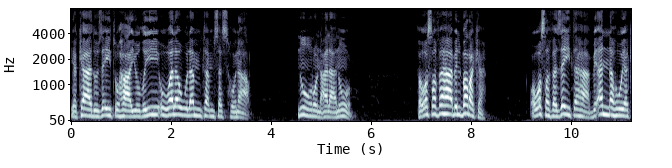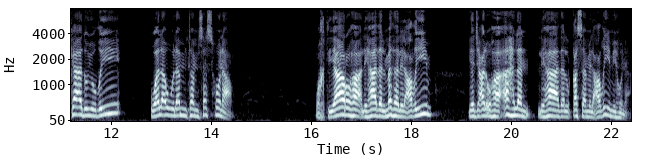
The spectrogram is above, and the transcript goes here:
يكاد زيتها يضيء ولو لم تمسسه نار. نور على نور. فوصفها بالبركة ووصف زيتها بأنه يكاد يضيء ولو لم تمسسه نار. واختيارها لهذا المثل العظيم يجعلها أهلا لهذا القسم العظيم هنا.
